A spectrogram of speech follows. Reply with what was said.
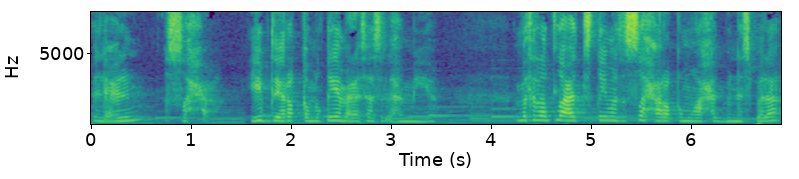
العلم الصحة. يبدأ يرقم القيم على أساس الأهمية. مثلا طلعت قيمة الصحة رقم واحد بالنسبة له.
